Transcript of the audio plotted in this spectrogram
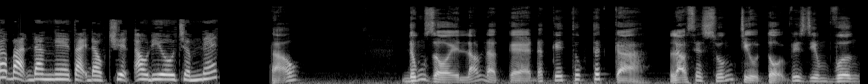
Các bạn đang nghe tại đọc chuyện audio.net Lão Đúng rồi, lão là kẻ đã kết thúc tất cả. Lão sẽ xuống chịu tội với Diêm Vương.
